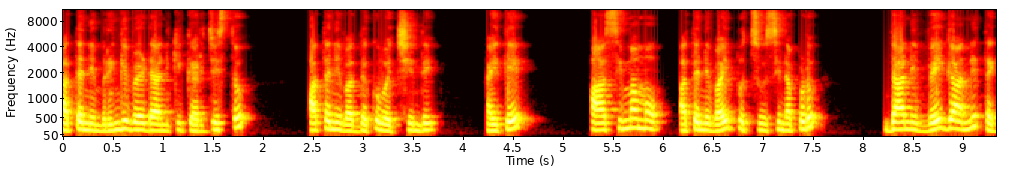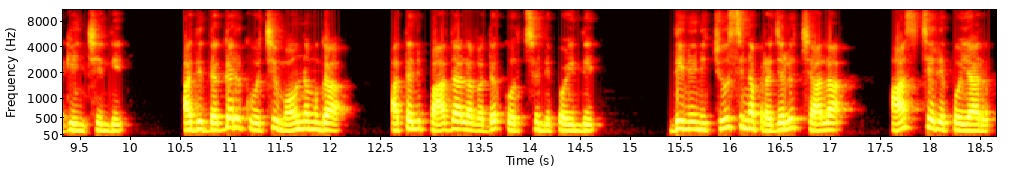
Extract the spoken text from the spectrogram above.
అతన్ని మృంగివేయడానికి గర్జిస్తూ అతని వద్దకు వచ్చింది. అయితే ఆ సింహము అతని వైపు చూసినప్పుడు దాని వేగాన్ని తగ్గించింది. అది దగ్గరకు వచ్చి మౌనముగా అతని పాదాల వద్ద కూర్చుండిపోయింది. దీనిని చూసిన ప్రజలు చాలా ఆశ్చర్యపోయారు.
